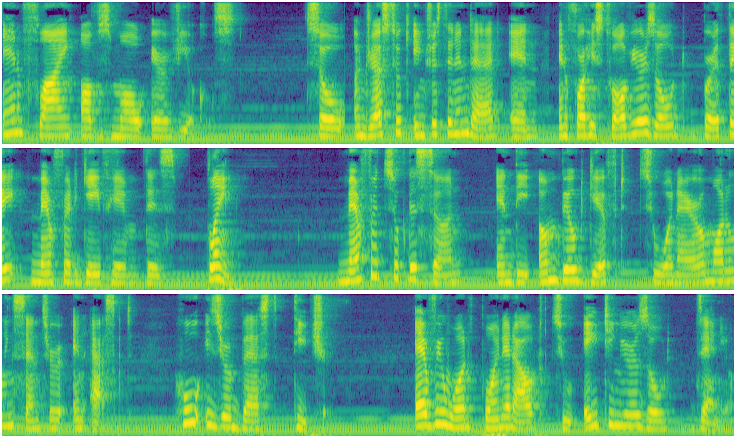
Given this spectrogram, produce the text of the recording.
and flying of small air vehicles. So Andreas took interest in that and and for his 12 years old birthday, Manfred gave him this plane. Manfred took the son and the unbilled gift to an aeromodeling center and asked, "Who is your best teacher?" everyone pointed out to 18 years old Daniel.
